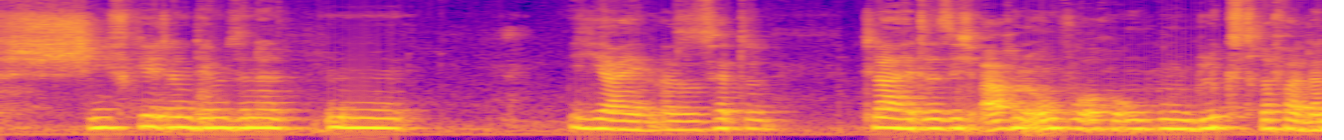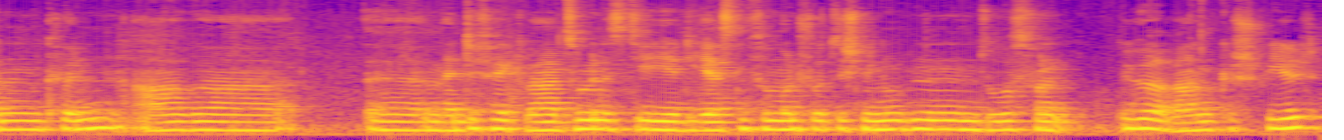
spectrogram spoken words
Schief geht in dem Sinne, jein. Also es hätte, klar hätte sich Aachen irgendwo auch irgendein Glückstreffer landen können, aber äh, im Endeffekt war zumindest die, die ersten 45 Minuten sowas von überragend gespielt,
